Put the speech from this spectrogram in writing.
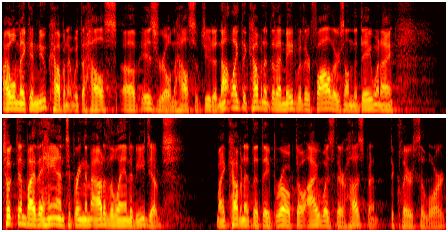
I will make a new covenant with the house of Israel and the house of Judah, not like the covenant that I made with their fathers on the day when I took them by the hand to bring them out of the land of Egypt, my covenant that they broke, though I was their husband, declares the Lord.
